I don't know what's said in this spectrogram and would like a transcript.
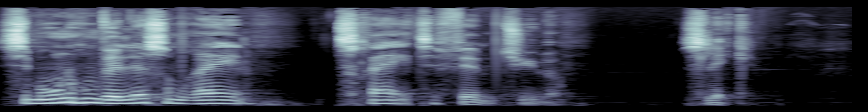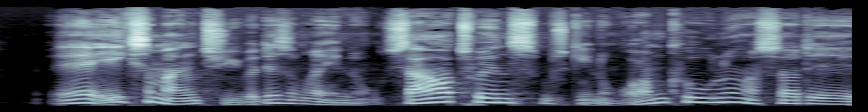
Simone, hun vælger som regel 3-5 typer slik. Ja, ikke så mange typer. Det er som regel nogle sour twins, måske nogle romkugler, og så er det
